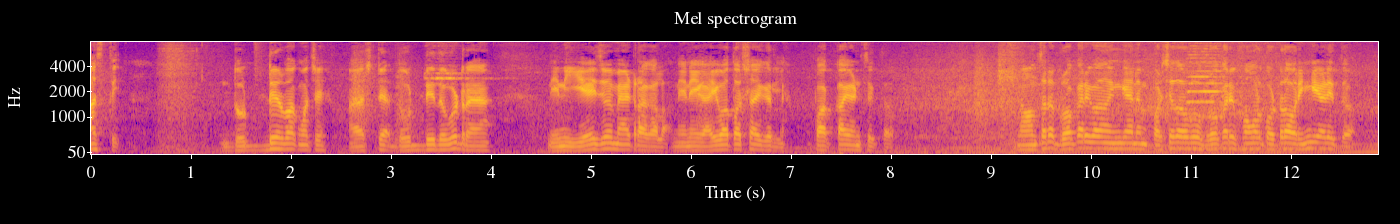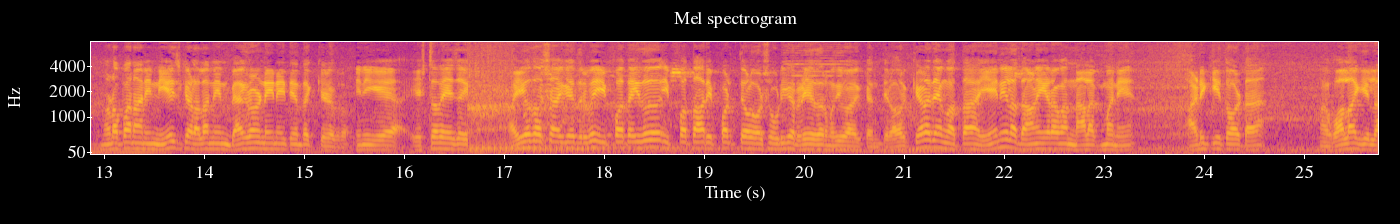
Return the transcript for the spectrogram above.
ಆಸ್ತಿ. ದುಡ್ಡಿರ್ಬೇಕು ಮಚ್ಚಿ. ಅಷ್ಟೇ, ದುಡ್ಡಿದ್ದು ಬಿಟ್ರೆ ನಿನ್ನ ಏಜು ಮ್ಯಾಟ್ರ್ ಆಗಲ್ಲ. ನಿನಗೆ ಐವತ್ತು ವರ್ಷ ಆಗಿರಲಿ, ಪಕ್ಕ ಹೆಣ್ಣು ಸಿಗ್ತವೆ. ನಾವು ಒಂದ್ಸರಿ ಬ್ರೋಕರಿಗೆ ಹಿಂಗೆ ನಿಮ್ಮ ಪರಿಚಯದವರು ಬ್ರೋಕರಿಗೆ ಫೋನ್ ಮಾಡಿ ಕೊಟ್ಟರು ಅವ್ರು ಹಿಂಗೆ ಹೇಳಿದ್ದು. ನೋಡಪ್ಪ, ನಾನು ನಿನ್ನ ಏಜ್ ಕೇಳಲ್ಲ ನಿನ್ನ ಬ್ಯಾಕ್ಗ್ರೌಂಡ್ ಏನೈತಿ ಅಂತ ಕೇಳಿದ್ರು. ನಿನಗೆ ಎಷ್ಟರ ಏಜ್ ಆಗಿ ಐವತ್ತು ವರ್ಷ ಆಗಿದ್ರೆ ಇಪ್ಪತ್ತೈದು, ಇಪ್ಪತ್ತಾರು, ಇಪ್ಪತ್ತೇಳು ವರ್ಷ ಹುಡುಗಿ ರೆಡಿ ಅದಾರ ಮದುವೆ ಆಗಕ್ಕೆ ಅಂತೇಳಿ ಅವ್ರು ಕೇಳೋದು ಹೆಂಗೆ ಗೊತ್ತಾ? ಏನಿಲ್ಲ, ದಾವಣಗೆರೆ ಒಂದು ನಾಲ್ಕು ಮನೆ, ಅಡಿಕೆ ತೋಟ ಹೊಲ ಗಿಲ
